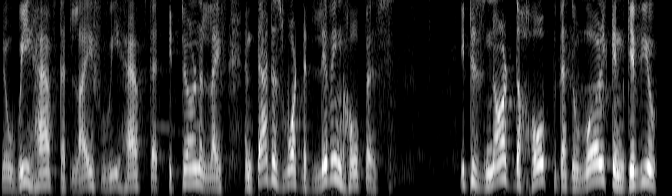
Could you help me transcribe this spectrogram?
you know, we have that life, we have that eternal life. And that is what the living hope is. It is not the hope that the world can give you,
